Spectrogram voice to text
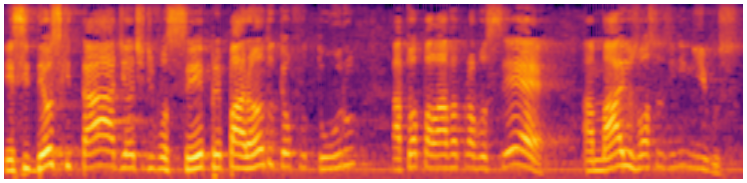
esse Deus que está diante de você, preparando o teu futuro, a tua palavra para você é: amai os vossos inimigos.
